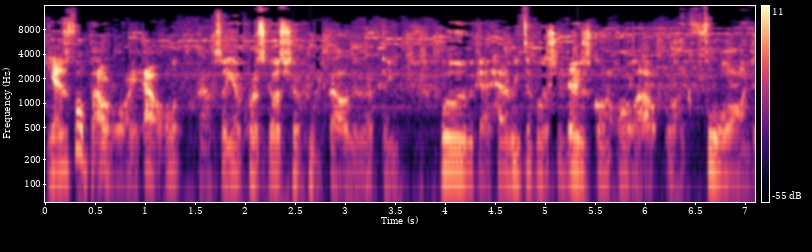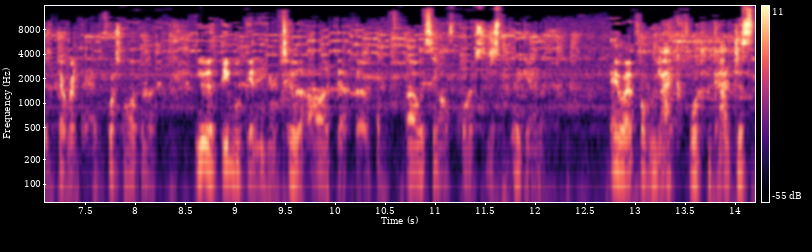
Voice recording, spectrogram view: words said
Yeah, it's a full battle royale. Holy crap! So yeah, of course, goes to battle and everything. Ooh, we got Hatterene Evolution. They're just going all out, like full on, just everything. Of course, all the even the people getting here too. I like that though. Uh, we see, of course, just again. Anyway, flipping back and forth, got just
